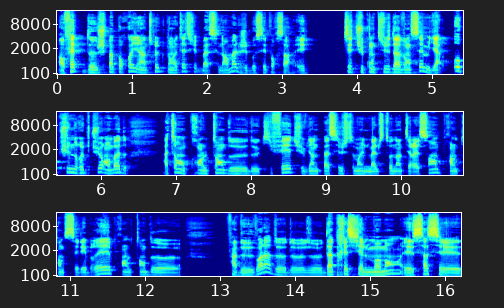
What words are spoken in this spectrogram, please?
en fait, je sais pas pourquoi, il y a un truc dans la tête, bah, c'est normal, j'ai bossé pour ça. Et tu continues d'avancer, mais il n'y a aucune rupture en mode, attends, prends le temps de, kiffer, tu viens de passer justement une milestone intéressante, prends le temps de célébrer, prends le temps de, enfin de voilà, d'apprécier le moment. Et ça, c'est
